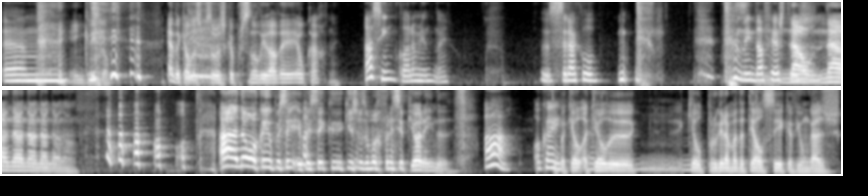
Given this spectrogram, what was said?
É incrível. é daquelas pessoas que a personalidade é, é o carro, não é? ah, sim, claramente, não é? Será que ele também dá festas? Não, não, não, não, não, não, não. Ah, não, ok, eu pensei, eu pensei que, que ias fazer uma referência pior ainda. Ah, ok. Tipo aquele, aquele, aquele programa da TLC que havia um gajo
